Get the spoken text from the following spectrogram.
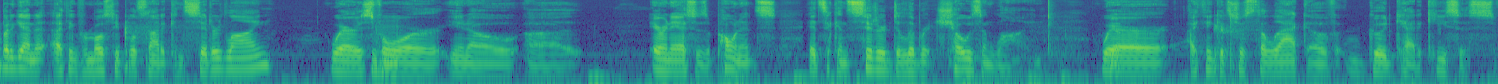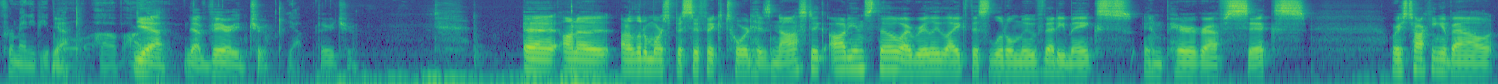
but again, I think for most people, it's not a considered line, whereas for you know uh, Irenaeus's opponents, it's a considered, deliberate, chosen line, where I think it's just the lack of good catechesis for many people Yeah. of our Yeah, yeah, very true. Yeah. very true. Uh, on a on a little more specific toward his Gnostic audience, though, I really like this little move that he makes in paragraph six, where he's talking about,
